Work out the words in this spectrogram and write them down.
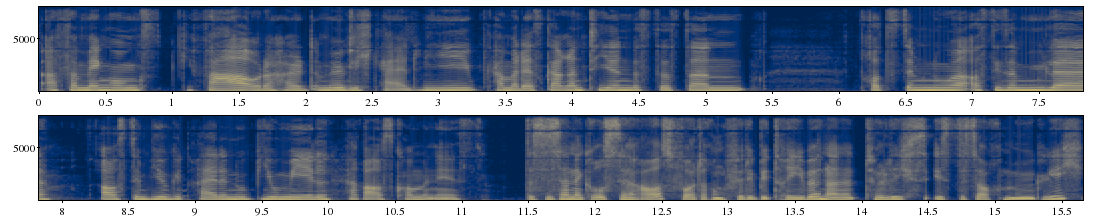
eine Vermengungsgefahr oder halt eine Möglichkeit. Wie kann man das garantieren, dass das dann trotzdem nur aus dieser Mühle, aus dem Biogetreide, nur Biomehl herauskommen ist? Das ist eine große Herausforderung für die Betriebe. Na, natürlich ist es auch möglich,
